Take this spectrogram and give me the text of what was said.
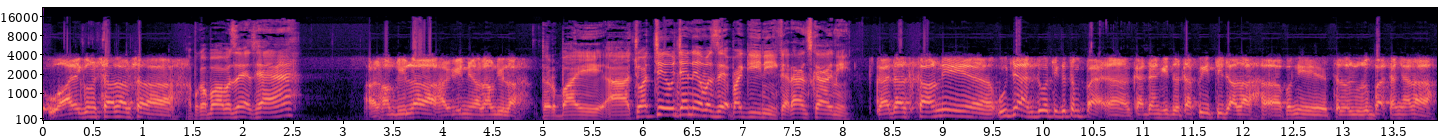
Waalaikumsalam Syah. Apa khabar Abang Zack? Sihat eh? Alhamdulillah hari ini Alhamdulillah. Terbaik. Uh, cuaca macam mana Abang Zack pagi ni? Keadaan sekarang ni? Keadaan sekarang ni uh, hujan dua tiga tempat uh, keadaan kita tapi tidaklah uh, apa ni terlalu lebat sangatlah.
